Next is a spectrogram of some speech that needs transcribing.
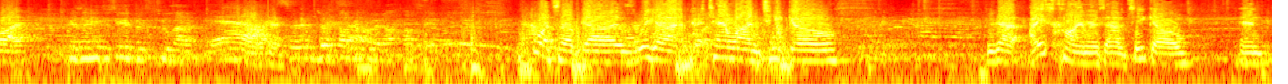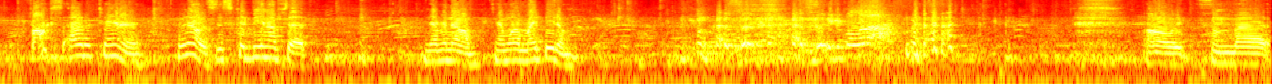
Why? Because I need to see if it's too loud. Yeah. Okay. Just tell me quit, I'll, I'll say. What's up, guys? We got Tanwad and Tico. We got Ice Climbers out of Tico and Fox out of Tanner. Who knows? This could be an upset. Never know. Tanwad might beat him. you can pull it off. Oh, some uh,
